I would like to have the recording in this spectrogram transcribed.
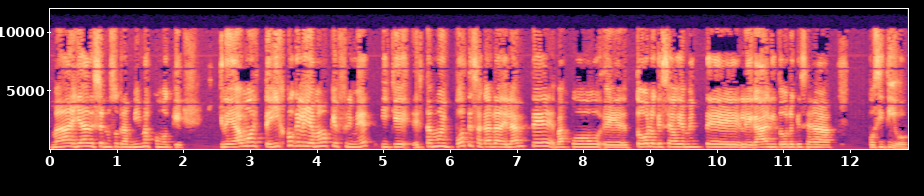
más allá de ser nosotras mismas, como que creamos este hijo que le llamamos que es Frimet y que estamos en pos de sacarla adelante bajo eh, todo lo que sea obviamente legal y todo lo que sea positivo.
